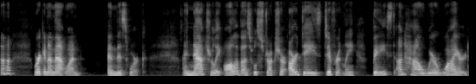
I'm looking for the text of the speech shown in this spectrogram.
working on that one, and this work. And naturally, all of us will structure our days differently based on how we're wired.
